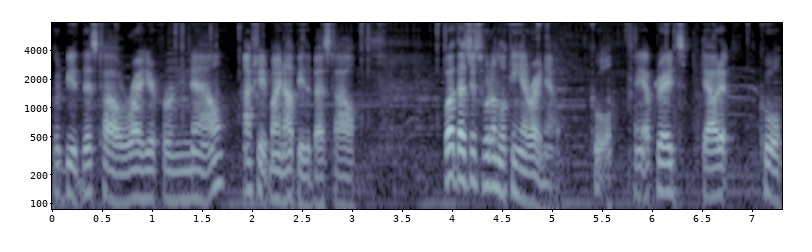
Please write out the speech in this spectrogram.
would be this tile right here for now. Actually, it might not be the best tile. But that's just what I'm looking at right now. Cool. Any upgrades? Doubt it. Cool.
